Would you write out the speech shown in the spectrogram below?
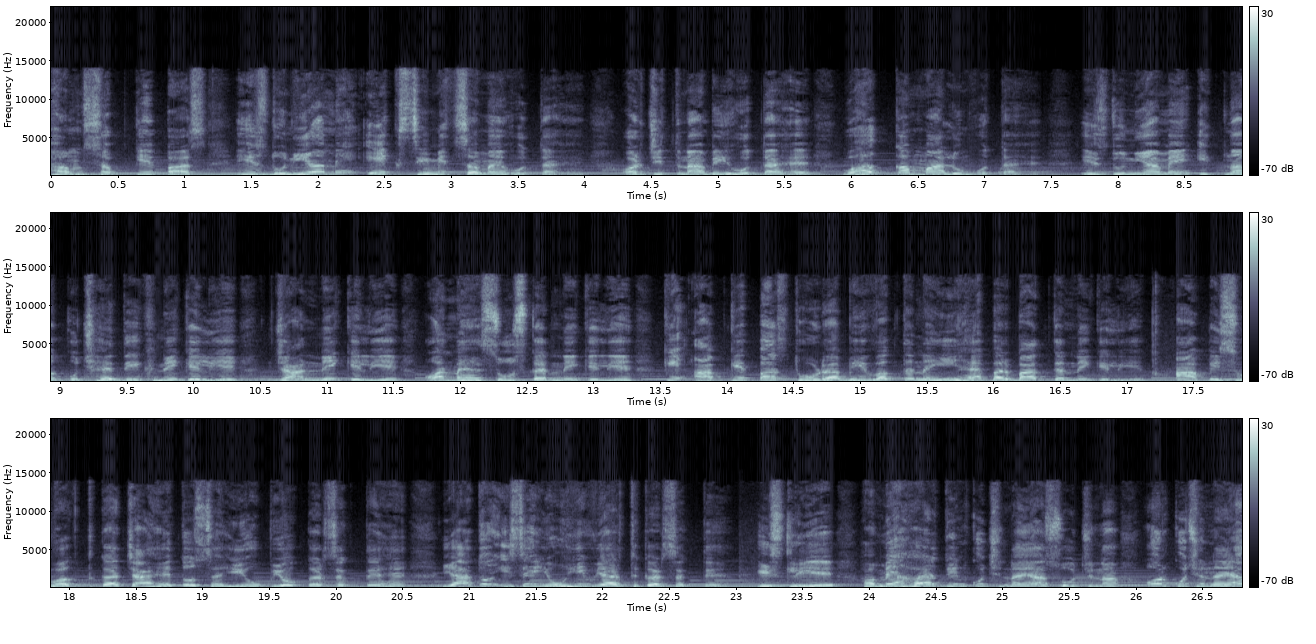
हम सबके पास इस दुनिया में एक सीमित समय होता है और जितना भी होता है, वह कम मालूम होता है। इस दुनिया में इतना कुछ है देखने के लिए, जानने के लिए और महसूस करने के लिए कि आपके पास थोड़ा भी वक्त नहीं है बर्बाद करने के लिए। आप इस वक्त का चाहे तो सही उपयोग कर सकते हैं या तो इसे यूँ ही व्यर्थ कर सकते हैं। इसलिए हमें हर दिन कुछ नया सोचना और कुछ नया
